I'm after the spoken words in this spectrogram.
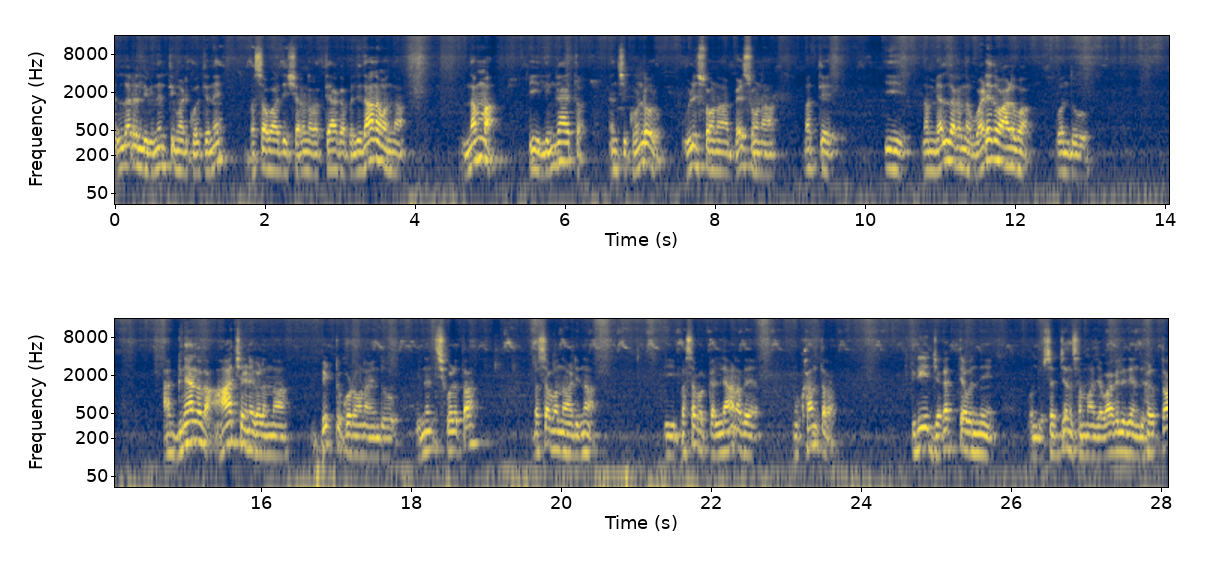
ಎಲ್ಲರಲ್ಲಿ ವಿನಂತಿ ಮಾಡಿಕೊಳ್ತೇನೆ. ಬಸವಾದಿ ಶರಣರ ತ್ಯಾಗ ಬಲಿದಾನವನ್ನು ನಮ್ಮ ಈ ಲಿಂಗಾಯತ ಹಂಚಿಕೊಂಡವರು ಉಳಿಸೋಣ, ಬೆಳೆಸೋಣ, ಮತ್ತು ಈ ನಮ್ಮೆಲ್ಲರನ್ನು ಒಡೆದು ಆಳುವ ಒಂದು ಅಜ್ಞಾನದ ಆಚರಣೆಗಳನ್ನು ಬಿಟ್ಟು ಕೊಡೋಣ ಎಂದು ವಿನಂತಿಸಿಕೊಳ್ತಾ ಬಸವನಾಡಿನ ಈ ಬಸವ ಕಲ್ಯಾಣದ ಮುಖಾಂತರ ಇಡೀ ಜಗತ್ತವನ್ನೇ ಒಂದು ಸಜ್ಜನ ಸಮಾಜವಾಗಲಿದೆ ಎಂದು ಹೇಳುತ್ತಾ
